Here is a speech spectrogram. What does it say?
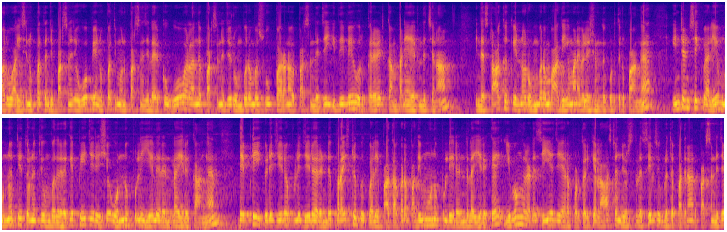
ஆர்ஓஐசி முப்பத்தஞ்சு பர்சன்டேஜ் ஓபிஐ முப்பத்தி மூணு பர்சன்டேஜில் இருக்குது ஓவரால் அந்த பர்சன்டேஜ் ரொம்ப ரொம்ப சூப்பரான ஒரு பர்சன்டேஜ் இதுவே ஒரு பிரைவேட் கம்பெனியாக இருந்துச்சுன்னா இந்த ஸ்டாக்குக்கு இன்னும் ரொம்ப ரொம்ப அதிகமான வேல்யூஷன் வந்து கொடுத்துருப்பாங்க. இன்டென்சிக் வேல்யூ முந்நூற்றி தொண்ணூற்றி ஒம்பதில் இருக்குது பிஜி ரேஷியோ ஒன்று புள்ளி ஏழு ரெண்டில் இருக்காங்க. டெப்டி இக்விடி ஜீரோ புள்ளி ஜீரோ ரெண்டு. ப்ரைஸ் டு புக் வேல்யூ பார்த்தா கூட பதிமூணு புள்ளி ரெண்டில் இருக்குது இவங்களோட சிஏஜிஆரை பொறுத்த வரைக்கும் லாஸ்ட் அஞ்சு வருஷத்தில் சேல்ஸ் growth பதினாறு பர்சன்டேஜ்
